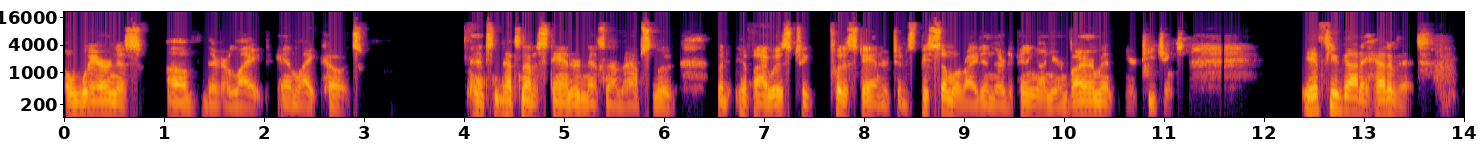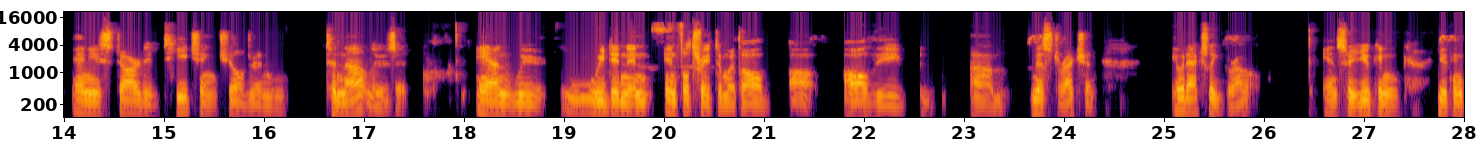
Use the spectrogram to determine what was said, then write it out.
awareness of their light and light codes. And it's, that's not a standard and that's not an absolute. But if I was to put a standard to be somewhere right in there, depending on your environment, your teachings, if you got ahead of it and you started teaching children to not lose it, and we we didn't in, infiltrate them with all all, all the um, misdirection, it would actually grow. And so you can you can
